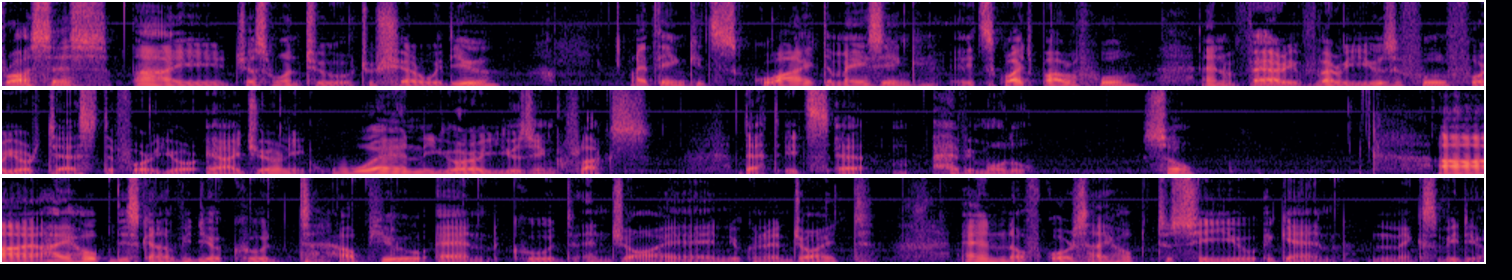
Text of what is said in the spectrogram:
process I just want to to share with you. I think it's quite amazing it's quite powerful and very very useful for your test for your AI journey when you are using Flux that it's a heavy model so uh, I hope this kind of video could help you and could enjoy and you can enjoy it and of course I hope to see you again next video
